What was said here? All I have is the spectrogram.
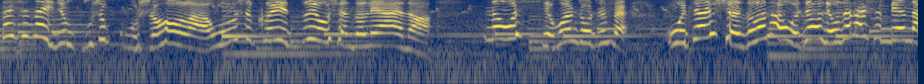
但现在已经不是古时候了，我们是可以自由选择恋爱的。那我喜欢周知斐，我既然选择了他，我就要留在他身边的。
